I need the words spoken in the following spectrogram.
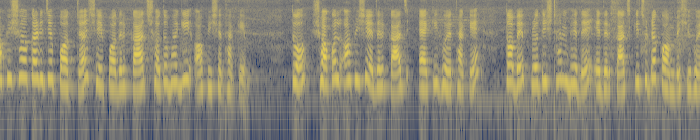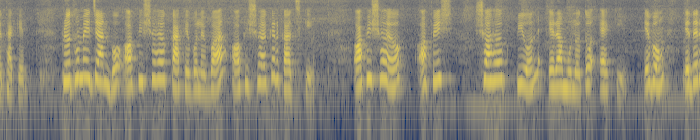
অফিস সহকারী যে পদটা, সেই পদের কাজ শতভাগই অফিসে থাকে। তো সকল অফিসে এদের কাজ একই হয়ে থাকে। তবে প্রতিষ্ঠান ভেদে এদের কাজ কিছুটা কম বেশি হয়ে থাকে। প্রথমেই জানব অফিস সহায়ক কাকে বলে বা অফিস সহায়কের কাজ কি। অফিস সহায়ক অফিস সহায়ক পিয়ন এরা মূলত একই এবং এদের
